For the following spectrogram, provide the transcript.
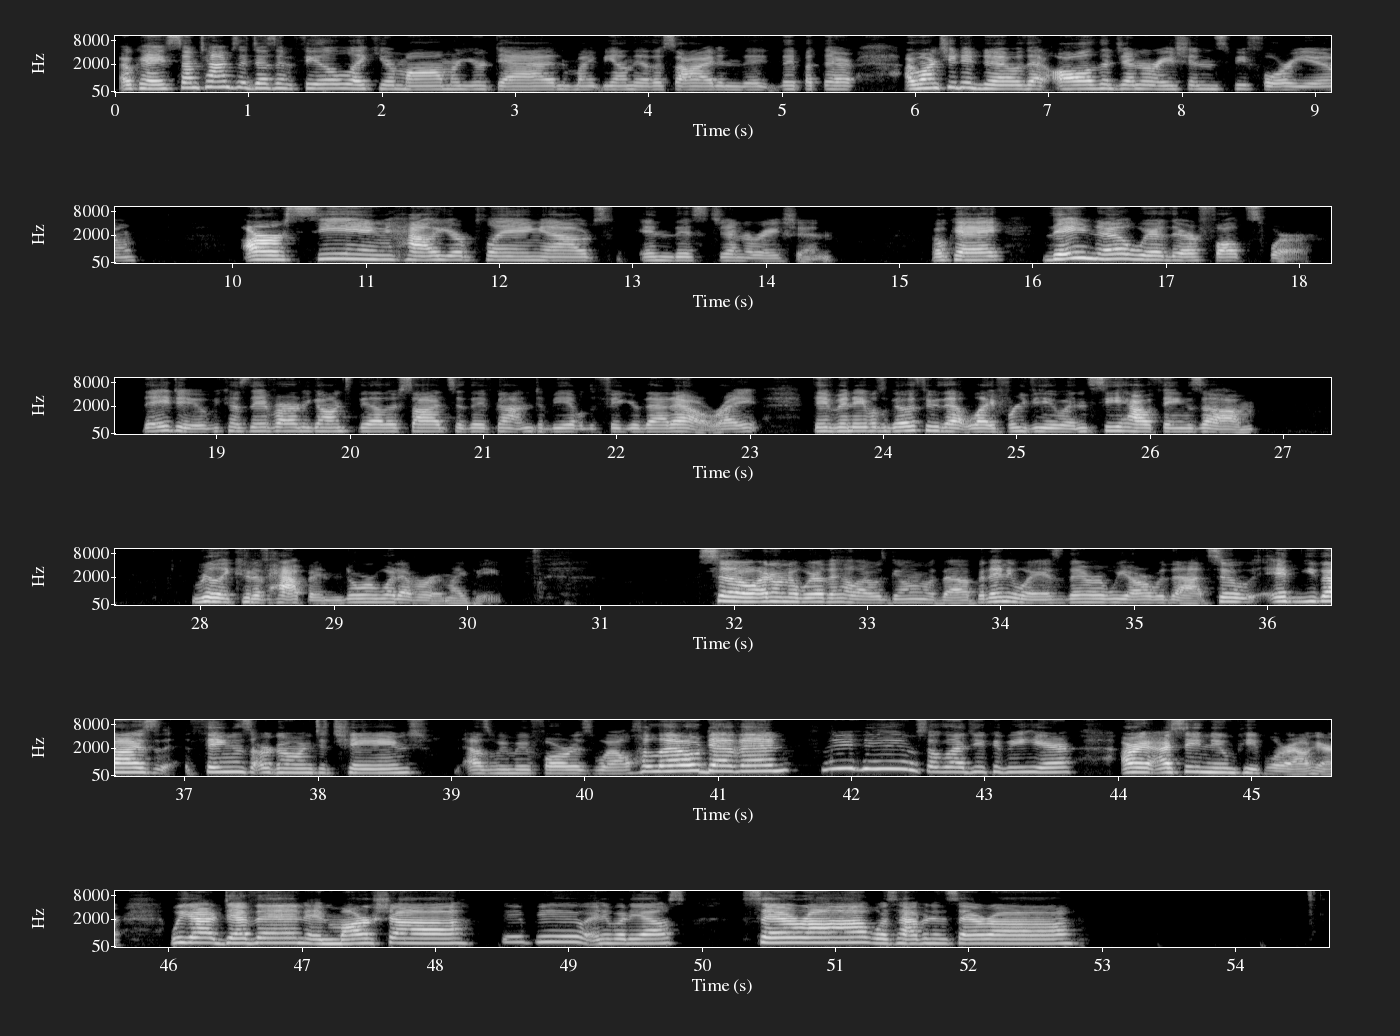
Okay, sometimes it doesn't feel like your mom or your dad might be on the other side and they, they but they're I want you to know that all the generations before you are seeing how you're playing out in this generation. Okay? they know where their faults were. They do because they've already gone to the other side. So they've gotten to be able to figure that out, right? They've been able to go through that life review and see how things um really could have happened or whatever it might be. So I don't know where the hell I was going with that. But anyways, there we are with that. So if you guys things are going to change as we move forward as well. Hello, Devin. I'm so glad you could be here. All right, I see new people are out here. We got Devin and Marcia. Anybody else? Sarah, what's happening, Sarah?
